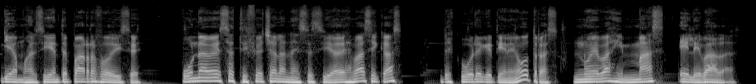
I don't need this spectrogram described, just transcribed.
Y vamos, el siguiente párrafo dice, una vez satisfechas las necesidades básicas, descubre que tiene otras, nuevas y más elevadas.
